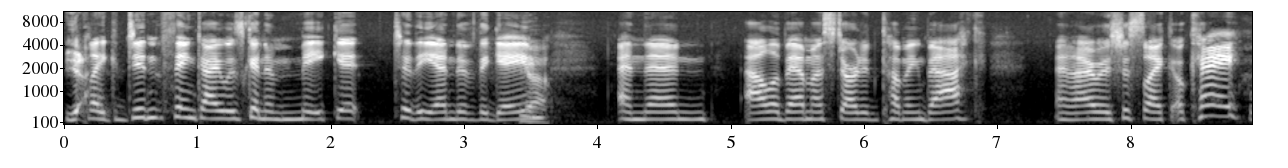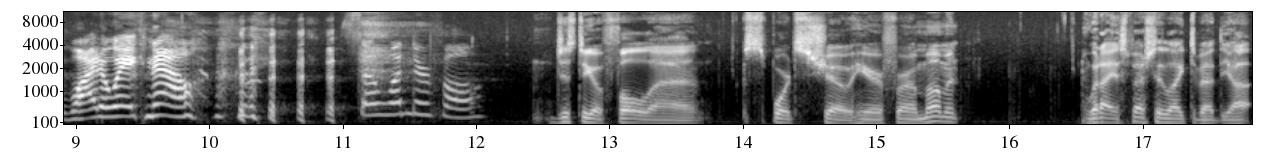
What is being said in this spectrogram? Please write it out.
Yeah. Like didn't think I was going to make it to the end of the game. Yeah. And then Alabama started coming back and I was just like, "Okay, wide awake now." so wonderful. just to go full uh, sports show here for a moment, what I especially liked about the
